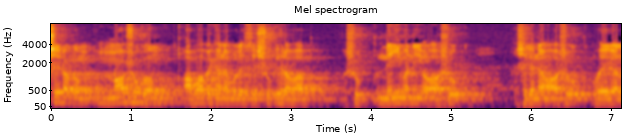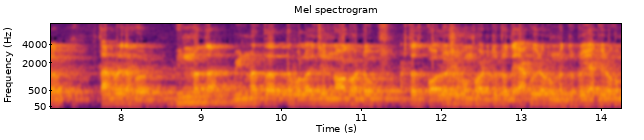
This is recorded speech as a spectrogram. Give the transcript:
সেরকম, ন সুখম, অভাব এখানে বলেছে সুখের অভাব। সুখ নেই মানে অসুখ সেখানে অসুখ হয়ে গেল। তারপরে দেখো, ভিন্নতা। ভিন্নতা তো বলা হয় যে ন ঘট অর্থাৎ কলস এবং ঘট দুটো তো একই রকম নয় দুটো একই রকম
